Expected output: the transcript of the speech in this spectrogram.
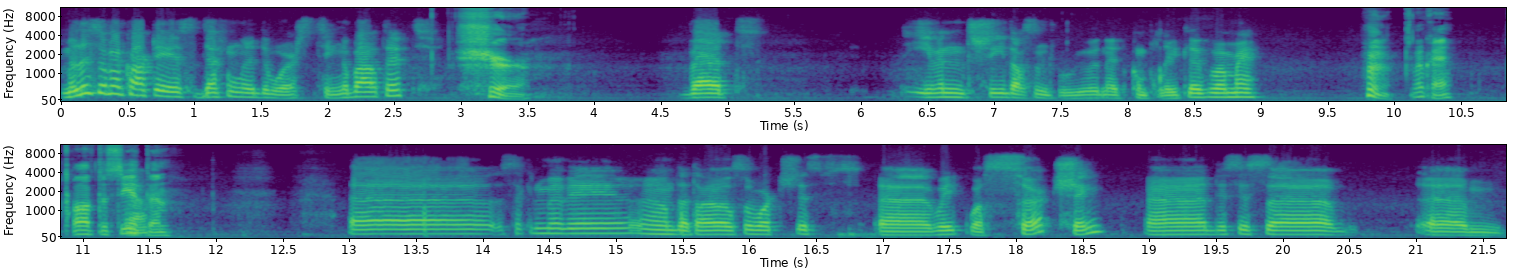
Melissa McCarthy is definitely the worst thing about it, Sure. but even she doesn't ruin it completely for me. Hmm. Okay. I'll have to see Yeah. it then. Uh, second movie um, that I also watched this uh, week was Searching. Uh, this is a um,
